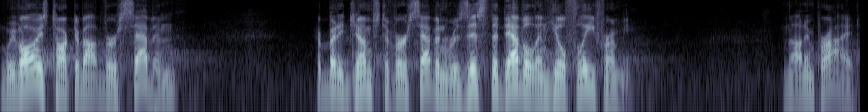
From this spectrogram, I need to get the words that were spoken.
We've always talked about verse 7. Everybody jumps to verse 7 resist the devil, and he'll flee from you. Not in pride.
